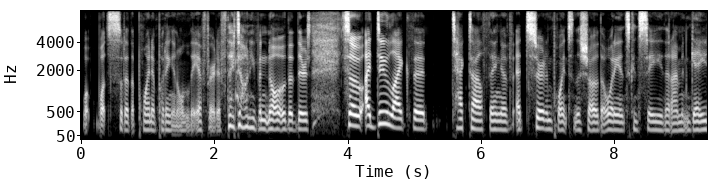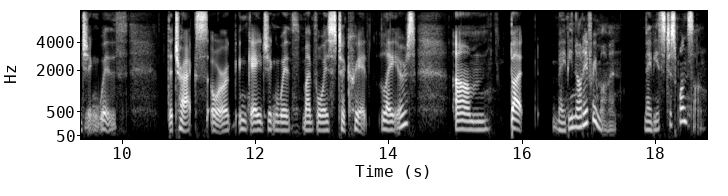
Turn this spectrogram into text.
What, what's sort of the point of putting in all the effort if they don't even know that there's. So I do like the tactile thing of at certain points in the show, the audience can see that I'm engaging with the tracks or engaging with my voice to create layers. Um, but maybe not every moment. Maybe it's just one song,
